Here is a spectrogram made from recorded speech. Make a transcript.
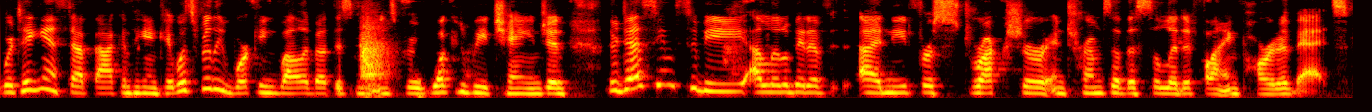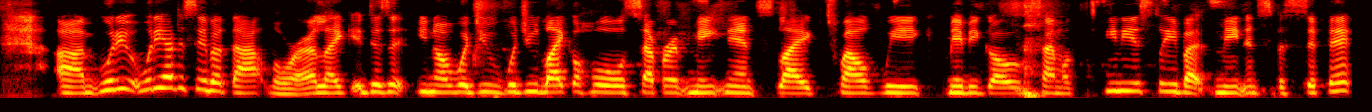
we're taking a step back and thinking, okay, what's really working well about this maintenance group? What could we change? And there does seems to be a little bit of a need for structure in terms of the solidifying part of it. Um, what do you, what do you have to say about that, Laura? Like, does it, you know, would you, would you like a whole separate maintenance, like 12 week, maybe go simultaneously, but maintenance specific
